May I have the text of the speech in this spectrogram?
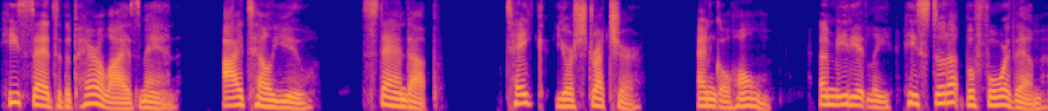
he said to the paralyzed man, I tell you, stand up, take your stretcher, and go home. Immediately he stood up before them,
